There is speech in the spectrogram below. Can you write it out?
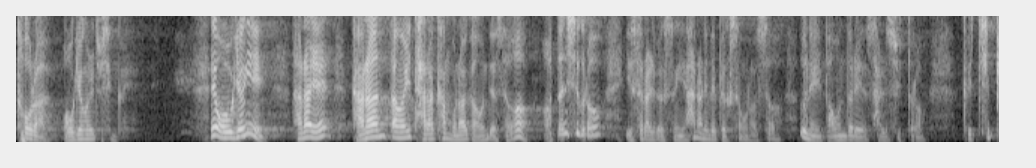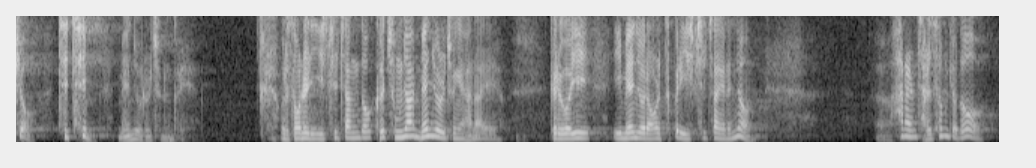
토라 오경을 주신 거예요. 오경이 하나의 가나안 땅의 타락한 문화 가운데서 어떤 식으로 이스라엘 백성이 하나님의 백성으로서 은혜의 바운더리에 살 수 있도록 그 지표, 지침, 매뉴얼을 주는 거예요. 그래서 오늘 27장도 그 중요한 매뉴얼 중에 하나예요. 그리고 이, 이 매뉴얼은 오늘 특별히 27장에는요, 어, 하나님 잘 섬겨도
